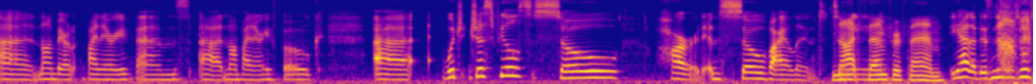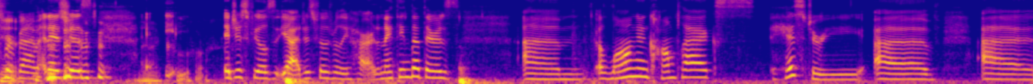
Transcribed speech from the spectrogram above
uh, non-binary femmes, uh, non-binary folk, uh, which just feels so hard and so violent. To not me. femme for femme. Yeah, that is not for Yeah. femme, and it's just Not it- it just feels yeah it just feels really hard and i think that there's um, a long and complex history of uh,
